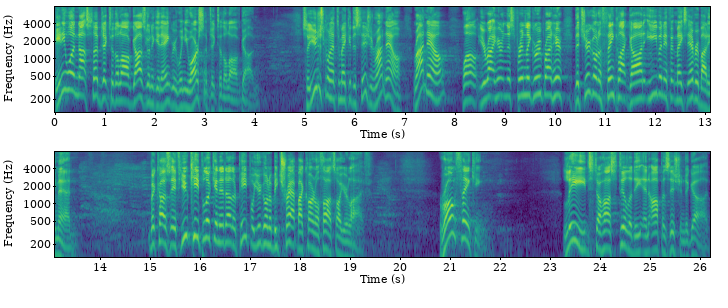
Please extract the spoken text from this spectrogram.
Anyone not subject to the law of God is going to get angry when you are subject to the law of God. So you're just going to have to make a decision right now, right now, while you're right here in this friendly group right here, that you're going to think like God, even if it makes everybody mad. Because if you keep looking at other people, you're going to be trapped by carnal thoughts all your life. Wrong thinking leads to hostility and opposition to God.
